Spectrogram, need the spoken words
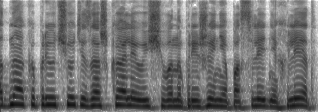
Однако при учете зашкаливающего напряжения последних лет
